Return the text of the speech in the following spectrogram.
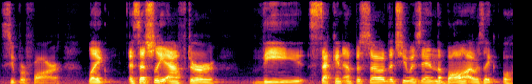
super far. Like, especially after the second episode that she was in, the ball, I was like, oh,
